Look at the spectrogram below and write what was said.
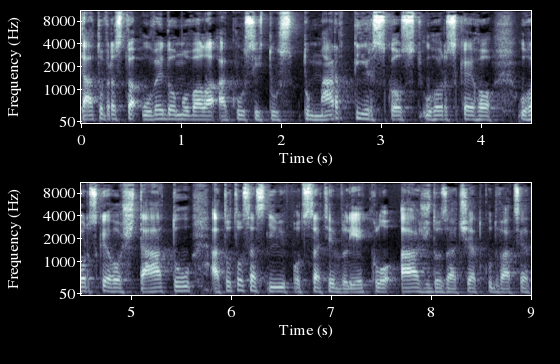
táto vrstva uvedomovala akúsi tú, tú martýrskosť uhorského, uhorského štátu a toto sa s nimi v podstate vlieklo až do začiatku 20.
